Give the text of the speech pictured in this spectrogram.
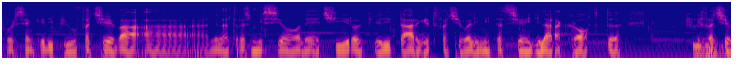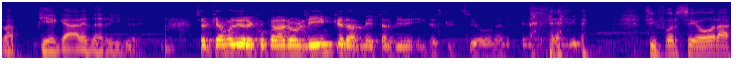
forse anche di più, faceva a, nella trasmissione Ciro, il figlio di Target, faceva le imitazioni di Lara Croft mi faceva piegare da ridere. Cerchiamo di recuperare un link da mettervi in descrizione. Perché... sì, forse ora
